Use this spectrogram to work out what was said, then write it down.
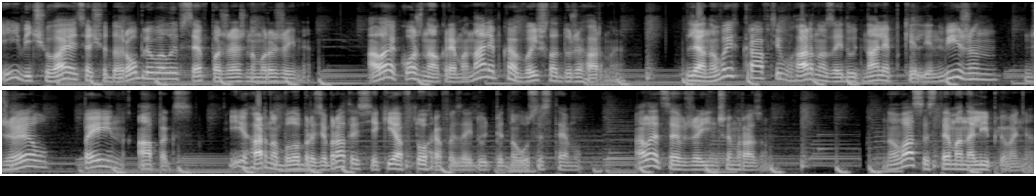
І відчувається, що дороблювали все в пожежному режимі. Але кожна окрема наліпка вийшла дуже гарною. Для нових крафтів гарно зайдуть наліпки Lean GL, Pain, Apex. І гарно було б розібратись, які автографи зайдуть під нову систему. Але це вже іншим разом. Нова система наліплювання.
